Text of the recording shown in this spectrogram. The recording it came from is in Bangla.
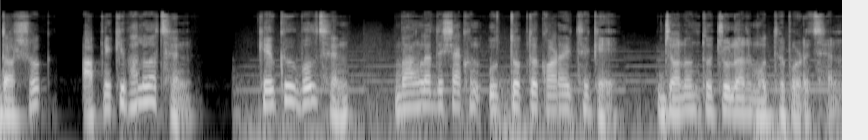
দর্শক, আপনি কি ভালো আছেন? কেউ কেউ বলছেন, বাংলাদেশ এখন উত্তপ্ত কড়াই থেকে জ্বলন্ত চুলার মধ্যে পড়েছেন।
